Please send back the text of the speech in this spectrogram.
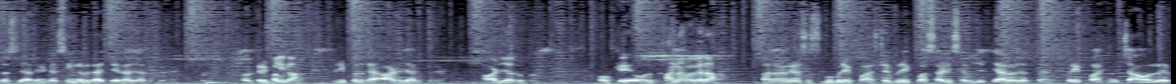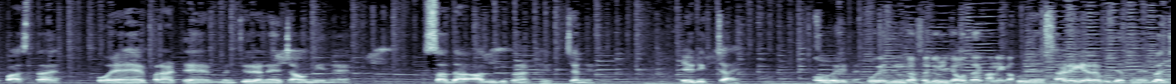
दस हज़ार रेंट है सिंगल का है तेरह हज़ार रुपये और ट्रिपल का? ट्रिपल का है आठ हज़ार रुपये आठ हज़ार रुपये ओके और खाना वगैरह? खाना वगैरह से सुबह ब्रेकफास्ट है ब्रेकफास्ट साढ़े छः बजे तैयार हो जाता है। ब्रेकफास्ट में चावल है पास्ता है पोहे हैं पराठे हैं मंचूरियन है चाउमीन है सादा आलू के पराठे चने एक एक चाय। सुबह के टाइम पूरे दिन का शेड्यूल क्या होता है खाने का? पूरे साढ़े ग्यारह बजे अपने लंच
